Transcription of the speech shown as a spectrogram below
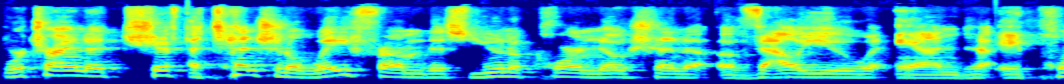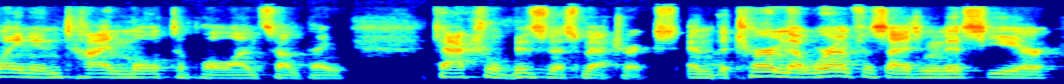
we're trying to shift attention away from this unicorn notion of value and a point in time multiple on something to actual business metrics. And the term that we're emphasizing this year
